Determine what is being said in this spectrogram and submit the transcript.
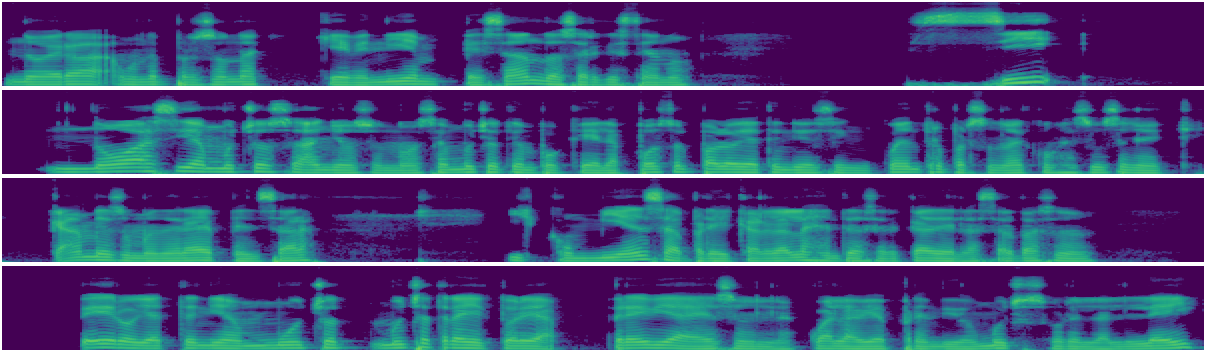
no era una persona que venía empezando a ser cristiano, sí, no hacía muchos años o no hace mucho tiempo que el apóstol Pablo había tenido ese encuentro personal con Jesús en el que cambia su manera de pensar y comienza a predicarle a la gente acerca de la salvación, pero ya tenía mucho, mucha trayectoria previa a eso en la cual había aprendido mucho sobre la ley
